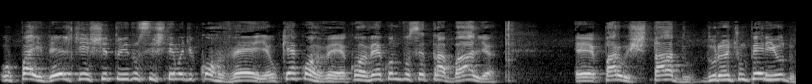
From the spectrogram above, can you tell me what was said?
o pai dele tinha instituído um sistema de corvéia. O que é corvéia? Corvéia é quando você trabalha é, para o Estado durante um período,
